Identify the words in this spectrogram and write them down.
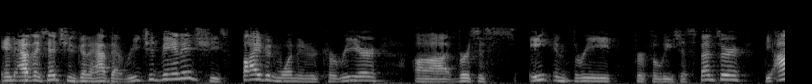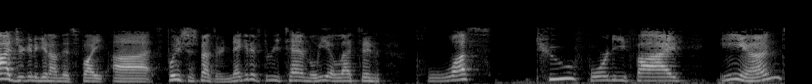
and as I said, she's going to have that reach advantage. She's five and one in her career uh, versus eight and three for Felicia Spencer. The odds you're going to get on this fight: uh, Felicia Spencer negative three ten, Leah Letson plus two forty five, and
